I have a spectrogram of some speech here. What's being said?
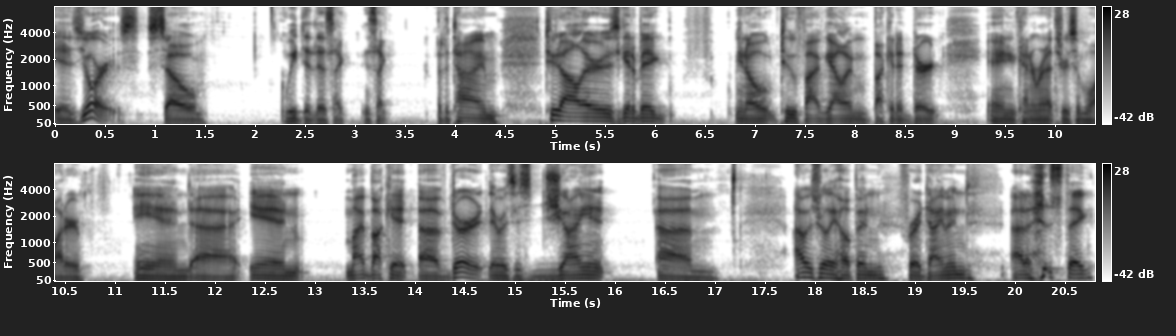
is yours. So we did this like it's like at the time two dollars get a big you know, two five gallon bucket of dirt and you kind of run it through some water. And uh, in my bucket of dirt, there was this giant. Um, I was really hoping for a diamond out of this thing,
